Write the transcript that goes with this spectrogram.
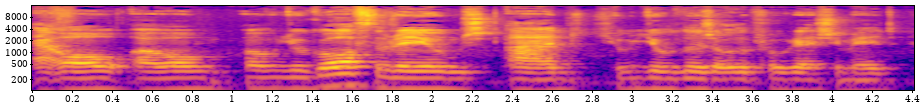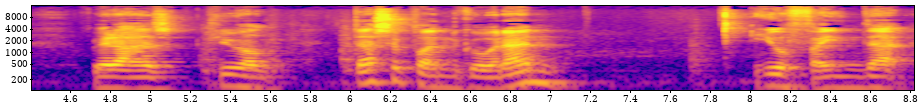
it all, it all, all you'll go off the rails and you'll, you'll lose all the progress you made. Whereas if you are disciplined going in, you'll find that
